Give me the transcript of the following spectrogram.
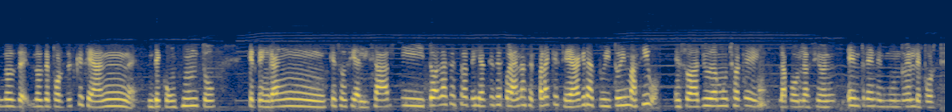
los, los deportes que sean de conjunto, que tengan que socializar y todas las estrategias que se puedan hacer para que sea gratuito y masivo. Eso ayuda mucho a que la población entre en el mundo del deporte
